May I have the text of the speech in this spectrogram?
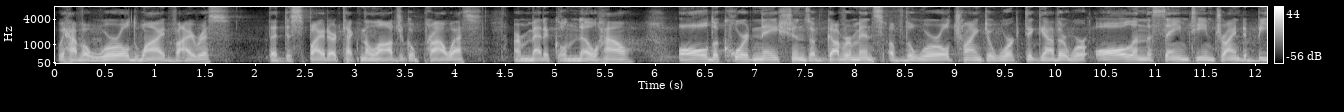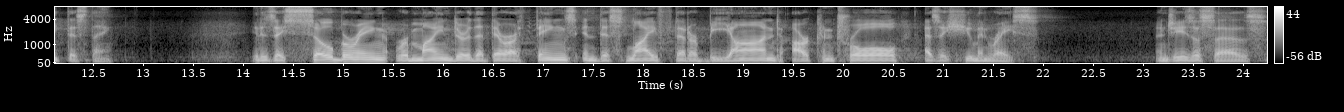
We have a worldwide virus that, despite our technological prowess, our medical know how, all the coordinations of governments of the world trying to work together, we're all in the same team trying to beat this thing. It is a sobering reminder that there are things in this life that are beyond our control as a human race. And Jesus says,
